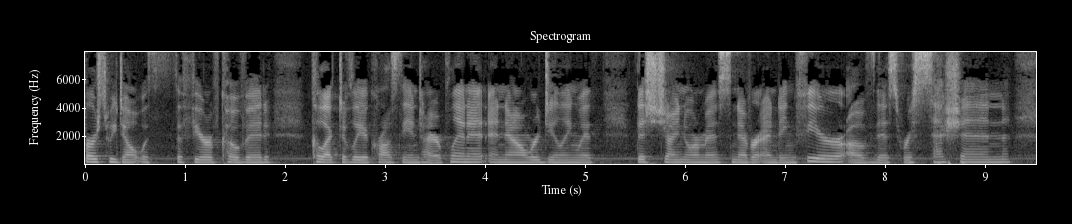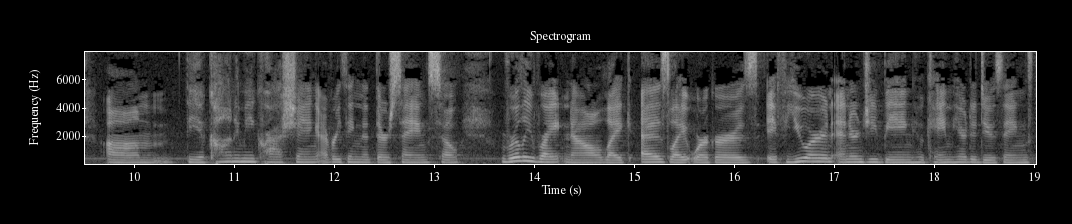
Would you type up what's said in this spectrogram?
First, we dealt with the fear of COVID collectively across the entire planet, and now we're dealing with this ginormous, never ending fear of this recession, um, the economy crashing, everything that they're saying. So, really, right now, like as light workers, if you are an energy being who came here to do things,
